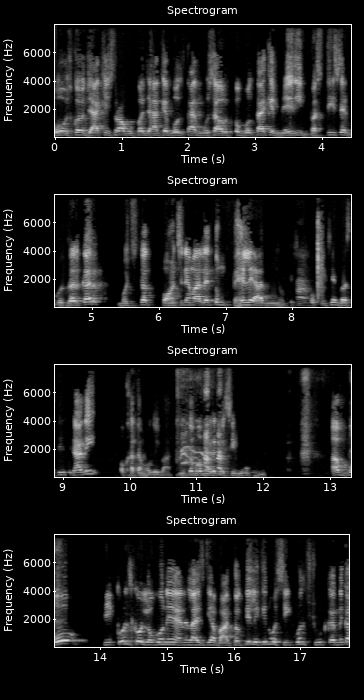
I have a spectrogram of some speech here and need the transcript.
वो उसको जैकी श्रॉफ ऊपर जाके बोलता है मूसा उसको बोलता है कि मेरी बस्ती से गुजर कर मुझ तक पहुँचने वाले तुम पहले आदमी हो हाँ। वो पीछे बस्ती दिखा दी और खत्म हो गई बात नहीं तो वो मेरे को सीनियर नहीं अब वो सीक्वेंस को लोगों ने एनालाइज किया बात तो थी लेकिन वो सीक्वेंस शूट करने का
